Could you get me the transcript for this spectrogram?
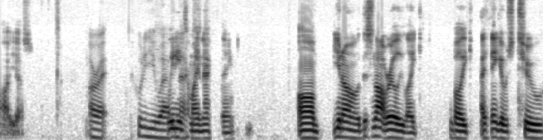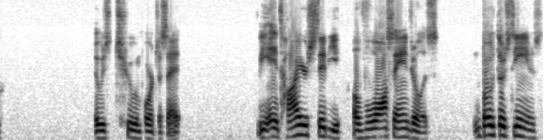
Ah, uh, yes. All right. Who do you have? Leading next? to my next thing. Um, you know, this is not really like, but like I think it was too. It was too important to say it the entire city of Los Angeles, both those teams,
